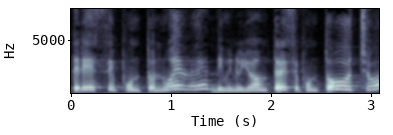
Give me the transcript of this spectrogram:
13.9 disminuyó a un 13.8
